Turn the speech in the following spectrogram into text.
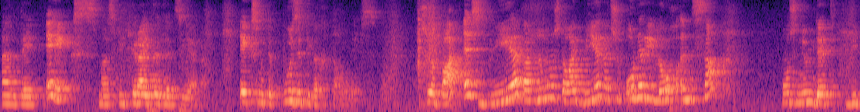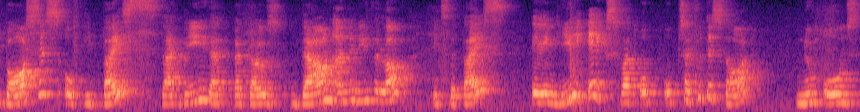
and then x must be greater than 0. x moet 'n positiewe getal wees. So wat is b? Wat noem ons daai b wat so onder die log insak? Ons noem dit die basis of die base, that b that that goes down underneath the log. It's the base en hierdie x wat op op sy voete staan, noem ons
